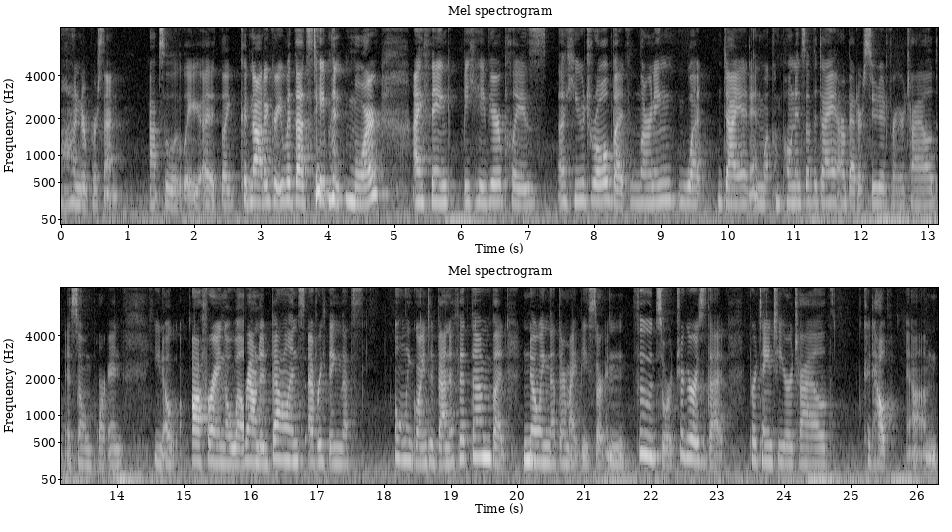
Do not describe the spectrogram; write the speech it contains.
100%. Absolutely. I like could not agree with that statement more. I think behavior plays a huge role, but learning what diet and what components of the diet are better suited for your child is so important. You know, offering a well rounded balance, everything that's only going to benefit them, but knowing that there might be certain foods or triggers that pertain to your child could help um,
